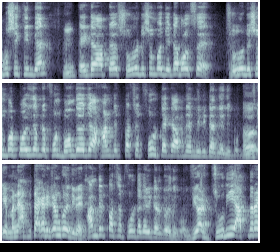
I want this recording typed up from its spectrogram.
অবশ্যই কিনবেন। এটা আপনার ষোলো ডিসেম্বর যেটা বলছে ষোলো ডিসেম্বর পর যদি আপনার ফোন বন্ধ হয়ে যায় হান্ড্রেড পার্সেন্ট ফুল টাকা আপনি আমি রিটার্ন দিয়ে দিব ওকে মানে আপনি টাকা রিটার্ন করে দিবেন? হান্ড্রেড পার্সেন্ট ফুল টাকা রিটার্ন করে দিব ভিউয়ার যদি আপনারা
